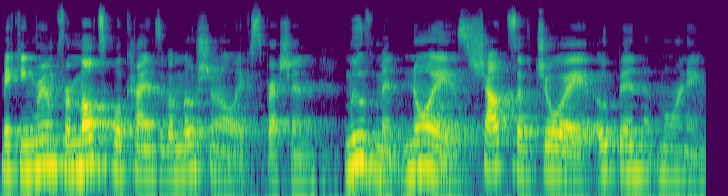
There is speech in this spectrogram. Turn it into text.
Making room for multiple kinds of emotional expression, movement, noise, shouts of joy, open mourning.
